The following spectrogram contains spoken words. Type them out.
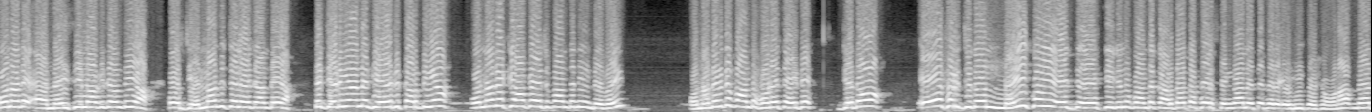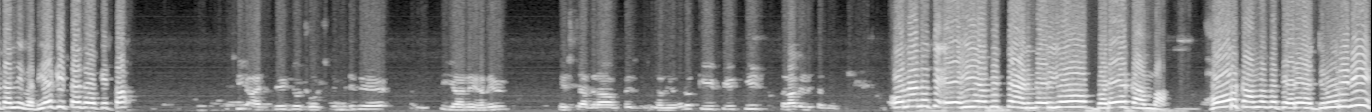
ਉਹਨਾਂ ਦੇ ਐਨਆਈਸੀ ਲੱਗ ਜਾਂਦੀ ਆ, ਉਹ ਜੇਲ੍ਹਾਂ 'ਚ ਚਲੇ ਜਾਂਦੇ ਆ, ਤੇ ਜਿਹੜੀਆਂ ਨਗੇਜ ਕਰਦੀਆਂ, ਉਹਨਾਂ ਦੇ ਕਿਉਂ ਪੇਜ ਬੰਦ ਨਹੀਂ ਹੁੰਦੇ ਬਈ? ਉਹਨਾਂ ਦੇ ਵੀ ਤਾਂ ਬੰਦ ਹੋਣੇ ਚਾਹੀਦੇ। ਜਦੋਂ ਇਹ ਫਿਰ ਜਦੋਂ ਨਹੀਂ ਕੋਈ ਇਸ ਚੀਜ਼ ਨੂੰ ਬੰਦ ਕਰਦਾ, ਤਾਂ ਫਿਰ ਸਿੰਘਾਂ ਨੇ ਤੇ ਫਿਰ ਇਹੀ ਕੁਝ ਹੋਣਾ। ਮੈਂ ਤਾਂ ਨਹੀਂ ਵਧੀਆ ਕੀਤਾ ਜੋ ਕੀਤਾ। ਤੁਸੀਂ ਅੱਜ ਦੇ ਜੋ ਸੋਸ਼ਲ ਮੀਡੀਆ ਦੇ ਧੀਆਂ ਨੇ ਹਲੇ ਇੰਸਟਾਗ੍ਰam ਫੇਸਬੁੱਕ ਲਗੇ ਉਹਨੂੰ ਕੀ ਕੀ ਕੀ ਸਲਾਹ ਦੇਣੀ ਚਾਹੁੰਦੇ ਉਹਨਾਂ ਨੂੰ ਤੇ ਇਹੀ ਆ ਵੀ ਭੈਣ ਮੇਰੀਓ ਬੜੇ ਕੰਮ ਆ। ਹੋਰ ਕੰਮ ਬਥੇਰੇ ਆ, ਜ਼ਰੂਰੀ ਨਹੀਂ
